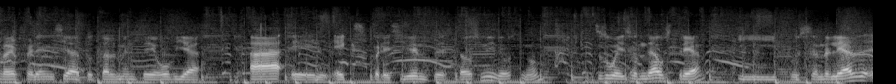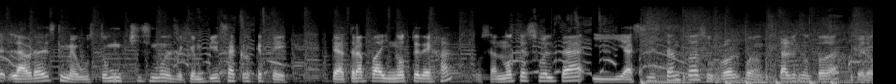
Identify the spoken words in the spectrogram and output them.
referencia totalmente obvia a el expresidente de Estados Unidos, ¿no? Estos güeyes son de Austria y pues en realidad la verdad es que me gustó muchísimo desde que empieza, creo que te, te atrapa y no te deja, o sea, no te suelta y así están todas sus roles, bueno, tal vez no todas, pero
